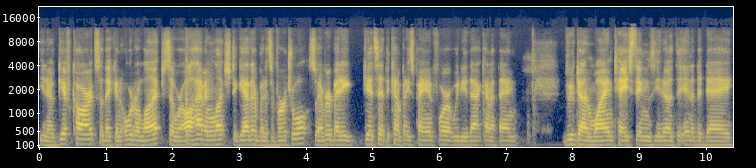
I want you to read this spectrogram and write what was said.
you know, gift cards so they can order lunch. So we're all having lunch together, but it's virtual. So everybody gets it. The company's paying for it. We do that kind of thing. We've done wine tastings, you know, at the end of the day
